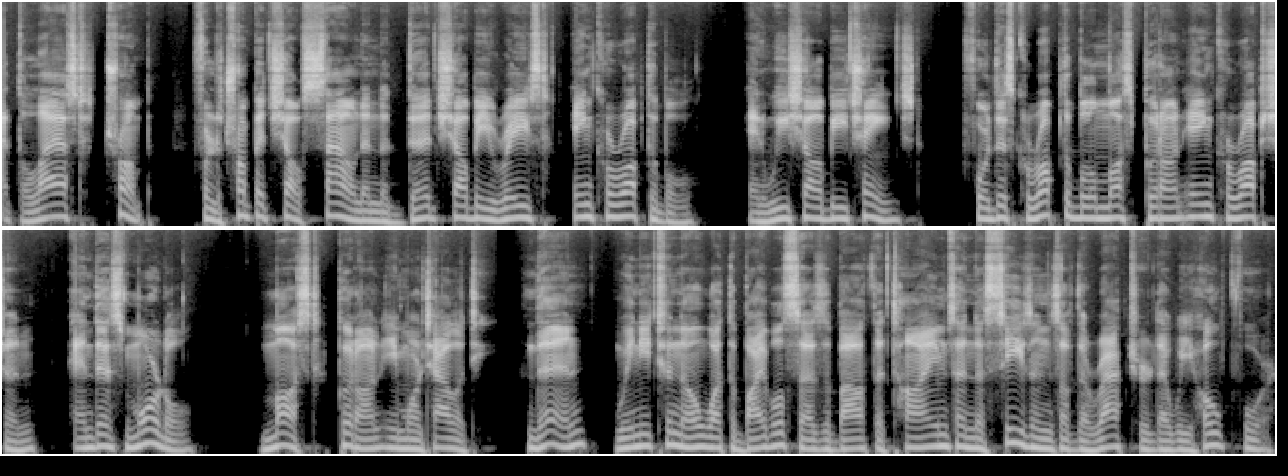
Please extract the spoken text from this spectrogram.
at the last trump, for the trumpet shall sound, and the dead shall be raised incorruptible, and we shall be changed. For this corruptible must put on incorruption, and this mortal must put on immortality. Then we need to know what the Bible says about the times and the seasons of the rapture that we hope for.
